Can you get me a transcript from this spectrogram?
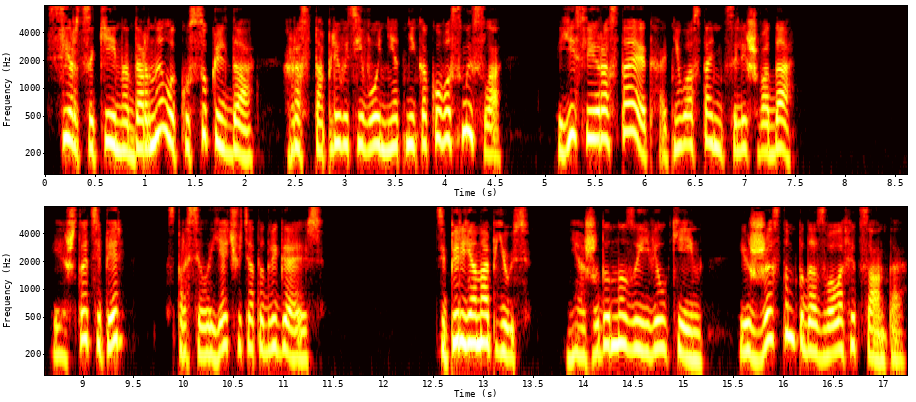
Сердце Кейна Дарнелла — кусок льда, растапливать его нет никакого смысла. Если и растает, от него останется лишь вода. «И что теперь?» — спросила я, чуть отодвигаясь. «Теперь я напьюсь», — неожиданно заявил Кейн и жестом подозвал официанта.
